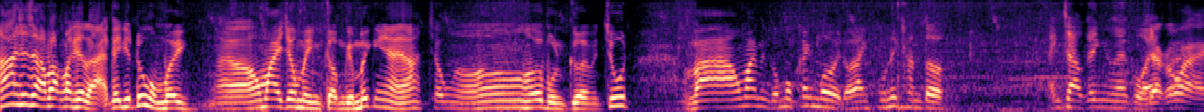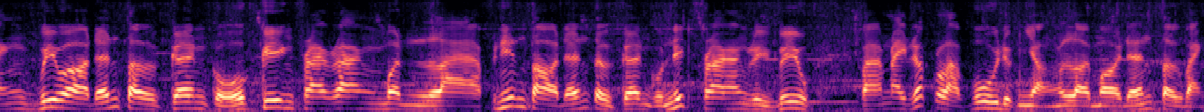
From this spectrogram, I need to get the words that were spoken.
Hi, xin chào bạn quay trở lại kênh youtube của mình. À, Hôm nay cho mình cầm cái mic như này á Trông nó hơi buồn cười một chút. Và hôm nay mình có một khách mời đó là anh Phunix Hunter. Anh chào kênh của anh Chào các bạn viewer đến từ kênh của Kiên Fragrance Mình là Phoenix Hunter đến từ kênh của Nick Fragrance Review. Và hôm nay rất là vui được nhận lời mời đến từ bạn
